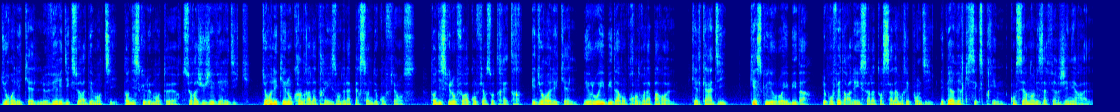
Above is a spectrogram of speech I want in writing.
durant lesquelles le véridique sera démenti, tandis que le menteur sera jugé véridique, durant lesquelles on craindra la trahison de la personne de confiance, tandis que l'on fera confiance aux traîtres, et durant lesquelles les Rouaïbida vont prendre la parole. Quelqu'un a dit Qu'est-ce que les Rouaïbida Le prophète wassalam, répondit Les pervers qui s'expriment concernant les affaires générales.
